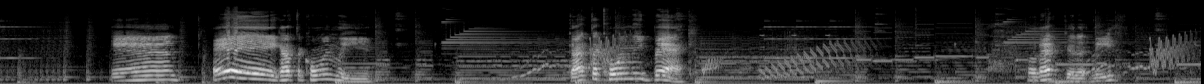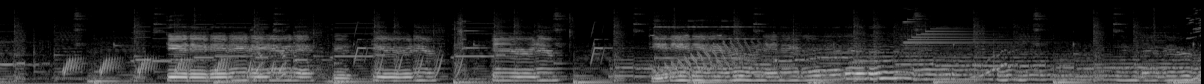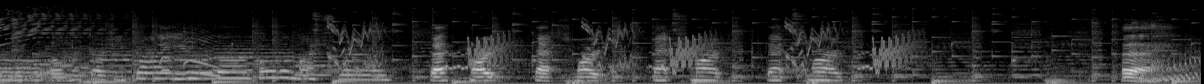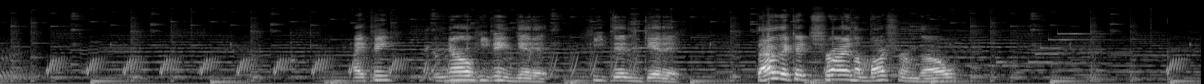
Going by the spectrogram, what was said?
And, hey, got the coin lead. Got the coin back. So that's good at least. Do do do do do do do do do do Oh my gosh, she's gonna use a golden mushroom. That's smart. That's smart. That's smart. That's smart. I think... No, he didn't get it. He didn't get it. That was a good try on the mushroom, though.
